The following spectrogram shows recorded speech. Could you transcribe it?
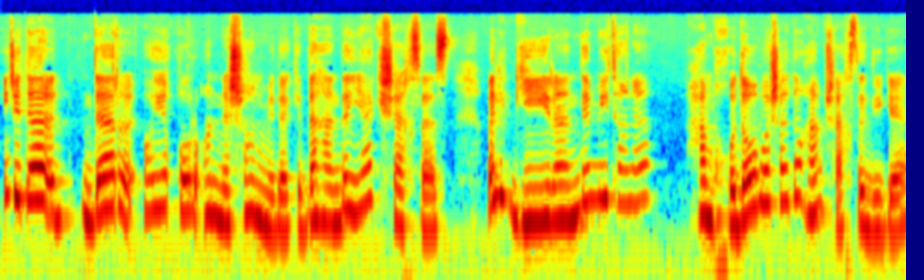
اینجا در, در آیه قرآن نشان میده که دهنده یک شخص است ولی گیرنده می‌تونه هم خدا باشد و هم شخص دیگه.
